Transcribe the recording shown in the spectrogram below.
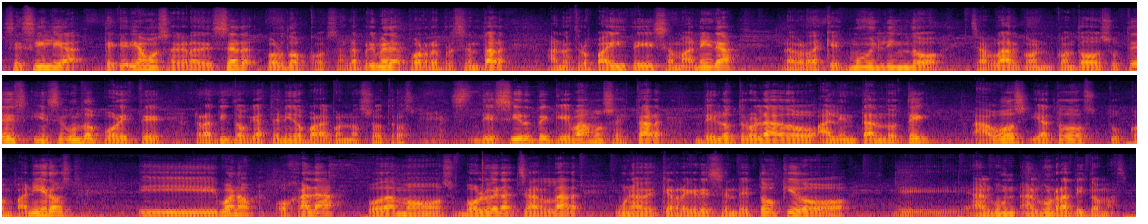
Cecilia, te queríamos agradecer por dos cosas. La primera es por representar a nuestro país de esa manera. La verdad es que es muy lindo charlar con, con, todos ustedes. Y en segundo, por este ratito que has tenido para con nosotros. Decirte que vamos a estar del otro lado alentándote, a vos y a todos tus compañeros. Y bueno, ojalá podamos volver a charlar una vez que regresen de Tokio eh, algún, algún ratito más.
